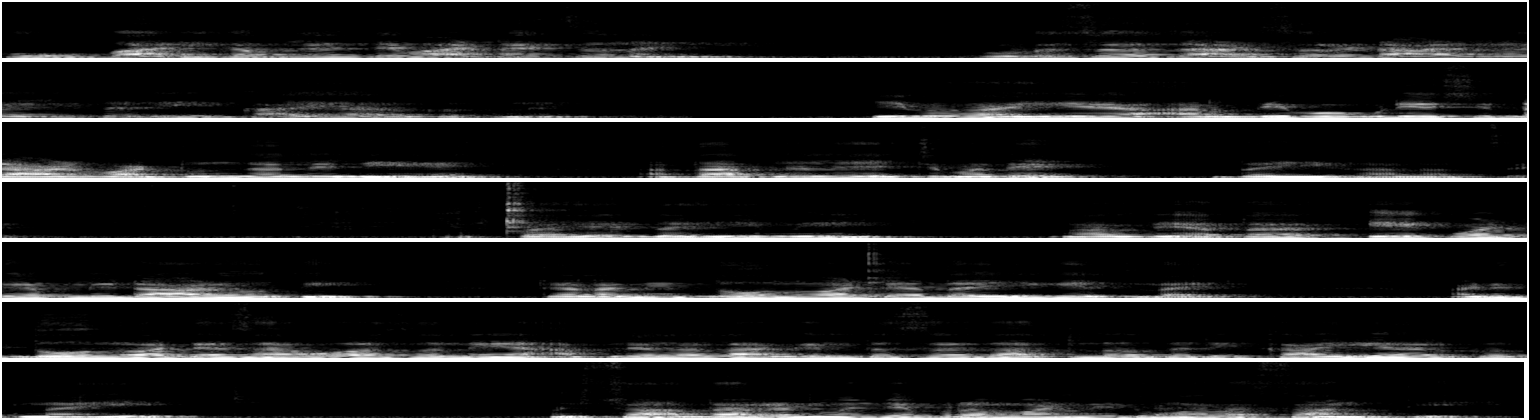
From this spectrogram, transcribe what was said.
खूप बारीक आपल्याला ते वाटायचं नाही आहे थोडंसं जाडसर डाळ राहिली तरी काही हरकत नाही. ही बघा ही अर्धी बोबडी अशी डाळ वाटून झालेली आहे. आता आपल्याला ह्याच्यामध्ये दही घालायचं आहे आता हे दही मी घालते. आता एक वाटी आपली डाळ होती. त्याला मी दोन वाट्या दही घेतलं आहे आणि दोन वाट्याच हवं असं नाही आपल्याला लागेल तसं घातलं तरी काही हरकत नाही. पण साधारण म्हणजे प्रमाण मी तुम्हाला सांगते.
